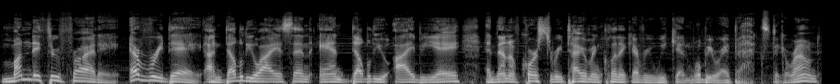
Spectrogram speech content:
Monday through Friday, every day on WISN and WIBA. And then, of course, the retirement clinic every weekend. We'll be right back. Stick around.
